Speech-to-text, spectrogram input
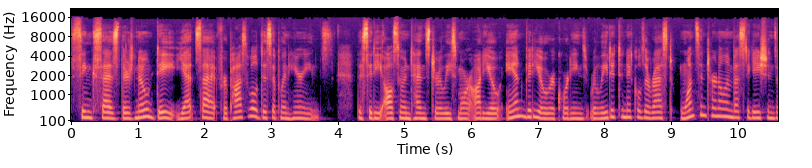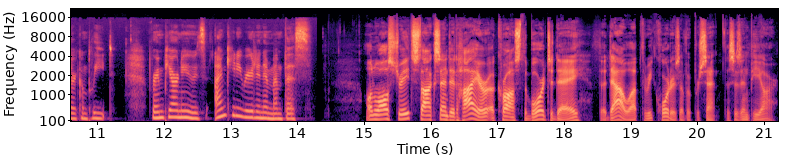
Sink says there's no date yet set for possible discipline hearings. The city also intends to release more audio and video recordings related to Nichols' arrest once internal investigations are complete. For NPR News, I'm Katie Riordan in Memphis. On Wall Street, stocks ended higher across the board today. the Dow up three quarters of a percent. This is NPR.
